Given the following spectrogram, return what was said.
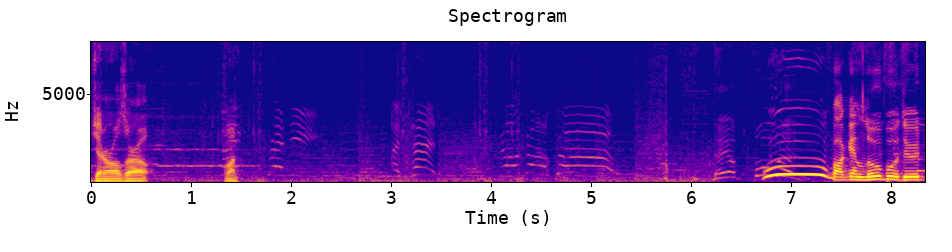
12 generals are out. Come on. Woo! Fucking Lu Bu, dude.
